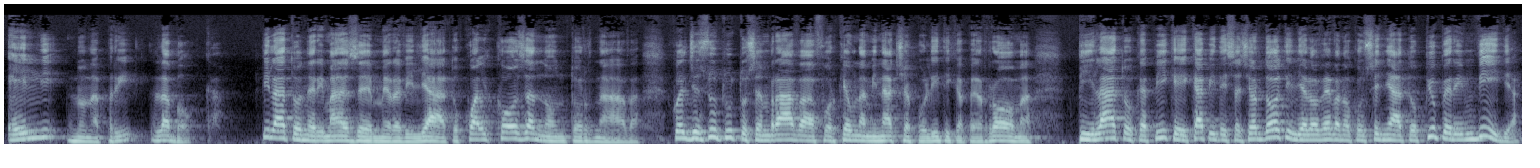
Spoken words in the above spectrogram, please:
Egli non aprì la bocca. Pilato ne rimase meravigliato, qualcosa non tornava. Quel Gesù tutto sembrava fuorché una minaccia politica per Roma. Pilato capì che i capi dei sacerdoti glielo avevano consegnato più per invidia,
